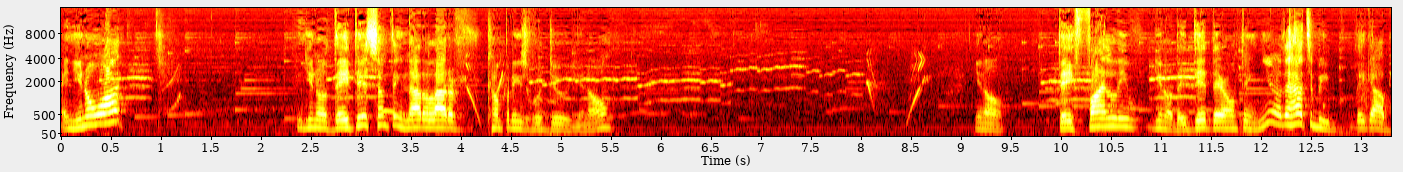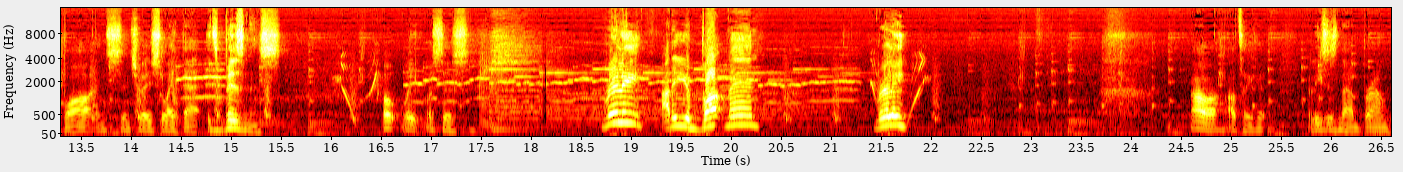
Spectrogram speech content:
And you know what? You know, they did something not a lot of companies would do, you know? You know, they finally, you know, they did their own thing. You know, they had to be, they got bought in situations like that. It's business. Oh, wait, what's this? Really? Out of your butt, man? Really? Oh, I'll take it. At least it's not brown.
